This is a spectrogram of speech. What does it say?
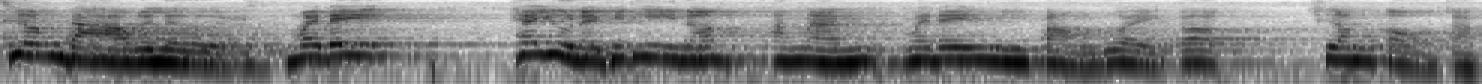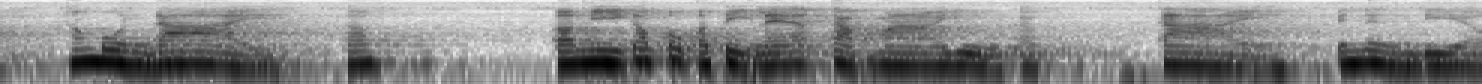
เชื่อมดาวไปเลย ไม่ได้แค่อยู่ในพิธีเนาะครั้งนั้นไม่ได้มีเป่าด้วย ก็เชื่อมต่อกับข้างบนได้ก็ตอนนี้ก็ปกติแล้วกลับมาอยู่กับ เป็นหนึ่งเดียว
